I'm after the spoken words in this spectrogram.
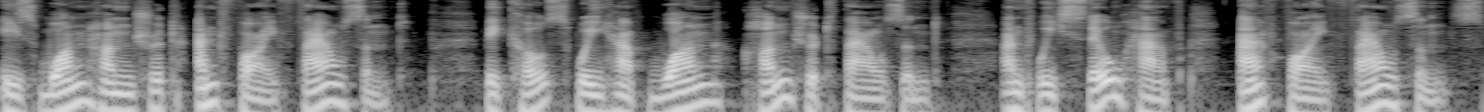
is 105,000, because we have 100,000 and we still have our 5,000s.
